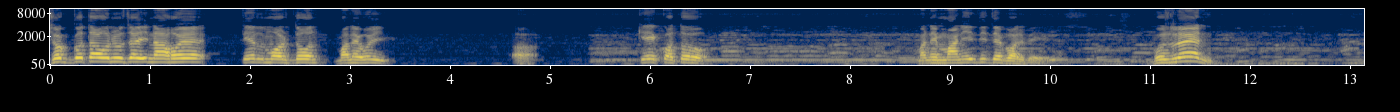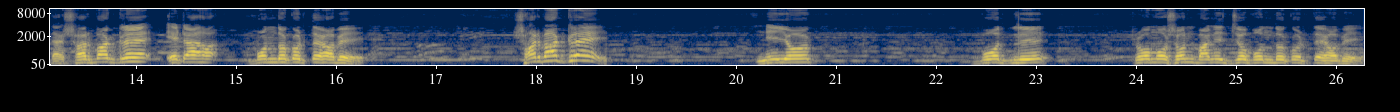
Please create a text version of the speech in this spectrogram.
যোগ্যতা অনুযায়ী না হয়ে তেল মর্দন মানে ওই কে কত মানে মানিয়ে দিতে পারবে। বুঝলেন? তা সর্বাগ্রে এটা বন্ধ করতে হবে। সর্বাগ্রে নিয়োগ, বদলে, প্রমোশন, বাণিজ্য বন্ধ করতে হবে।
